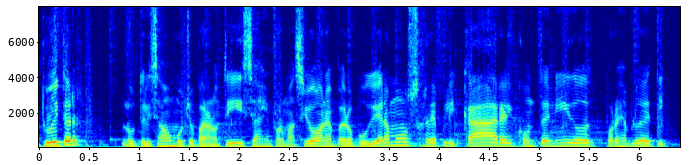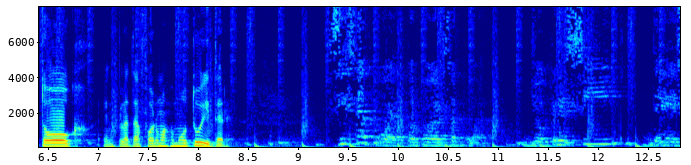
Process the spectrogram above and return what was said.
Twitter lo utilizamos mucho para noticias, informaciones, pero pudiéramos replicar el contenido, por ejemplo, de TikTok en plataformas como Twitter. Sí se puede, por poder se puede. Yo crecí de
